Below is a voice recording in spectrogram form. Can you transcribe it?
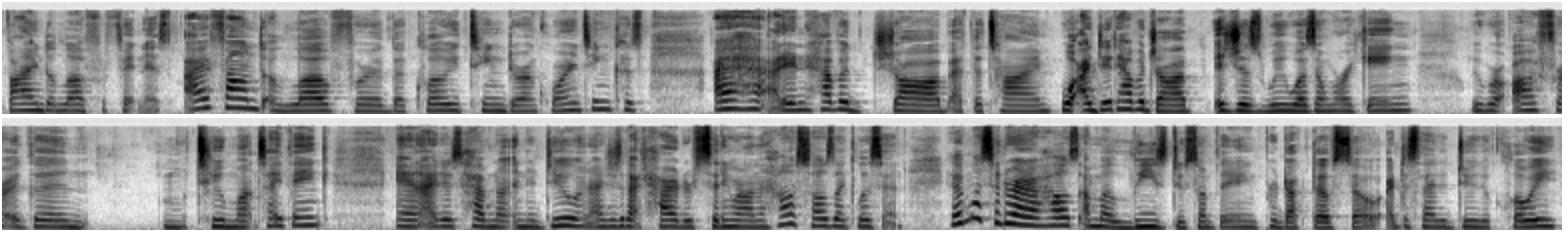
find a love for fitness. I found a love for the Chloe Ting during quarantine because I ha- I didn't have a job at the time. Well, I did have a job. It's just we wasn't working. We were off for a good two months, I think, and I just have nothing to do, and I just got tired of sitting around the house. So I was like, listen, if I'm gonna sit around the house, I'm gonna at least do something productive. So I decided to do the Chloe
